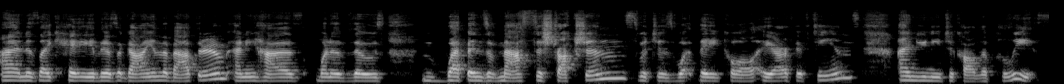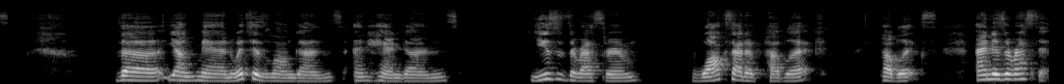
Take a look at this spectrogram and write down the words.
and is like, Hey, there's a guy in the bathroom, and he has one of those weapons of mass destructions, which is what they call AR 15s, and you need to call the police. The young man with his long guns and handguns uses the restroom, walks out of public, Publix, and is arrested.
